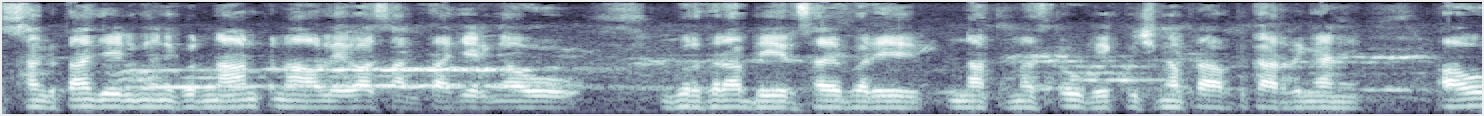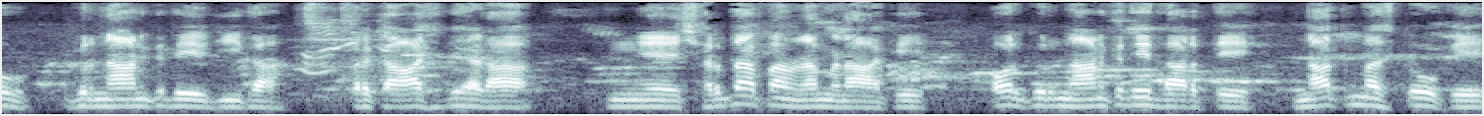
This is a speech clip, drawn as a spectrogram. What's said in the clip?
ਸੰਗਤਾਂ ਜਿਹੜੀਆਂ ਨੇ, ਗੁਰੂ ਨਾਨਕ ਨਾਮ ਲੈਵਾ ਸੰਗਤਾਂ ਜਿਹੜੀਆਂ ਉਹ ਗੁਰਦੁਆਰਾ ਬੇਰ ਸਾਹਿਬ ਬਾਰੇ ਨਤਮਸਤ ਹੋ ਕੇ ਖੁਸ਼ੀਆਂ ਪ੍ਰਾਪਤ ਕਰ ਰਹੀਆਂ ਨੇ। ਆਓ ਗੁਰੂ ਨਾਨਕ ਦੇਵ ਜੀ ਦਾ ਪ੍ਰਕਾਸ਼ ਦਿਹਾੜਾ ਸ਼ਰਧਾ ਭਾਵਨਾ ਮਨਾ ਕੇ ਔਰ ਗੁਰੂ ਨਾਨਕ ਦੇ ਦਰ ਤੇ ਨਤਮਸਤ ਹੋ ਕੇ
